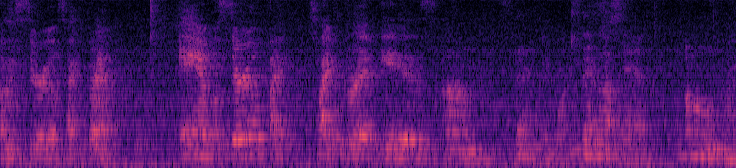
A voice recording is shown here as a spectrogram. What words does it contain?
um, stereotype threat. And what stereotype type threat is, um, Stand, Stand stand up. oh my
